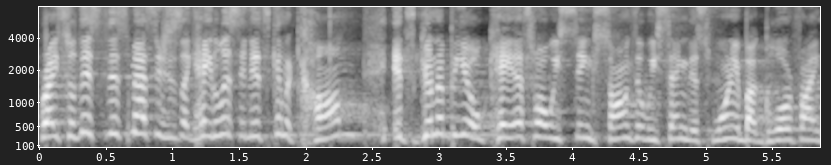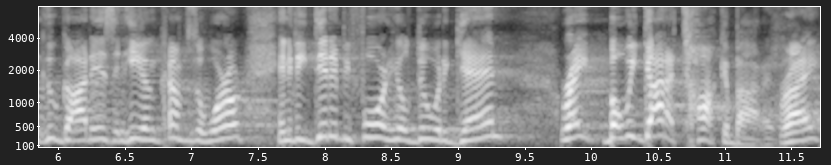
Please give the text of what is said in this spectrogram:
Right? So this, this message is like, hey, listen, it's gonna come. It's gonna be okay. That's why we sing songs that we sang this morning about glorifying who God is and He uncomes the world. And if He did it before, He'll do it again. Right? But we gotta talk about it, right?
